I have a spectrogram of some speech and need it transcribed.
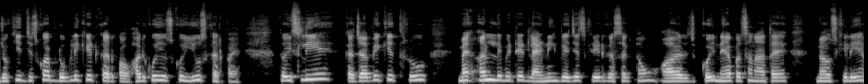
जो कि जिसको आप डुप्लीकेट कर पाओ, हर कोई उसको यूज़ कर पाए। तो इसलिए कजाबे के थ्रू मैं अनलिमिटेड लैंडिंग पेजेस क्रिएट कर सकता हूँ और कोई नया पर्सन आता है, मैं उसके लिए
